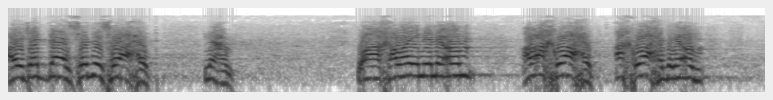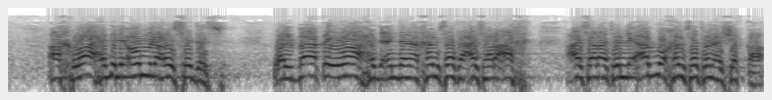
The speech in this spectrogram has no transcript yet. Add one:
أو جدة السدس واحد. نعم. وأخوين لأم أو أخ واحد. أخ واحد لأم. أخ واحد لأم له السدس والباقي واحد عندنا خمسة عشر أخ. عشرة لأب وخمسة أشقاء.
